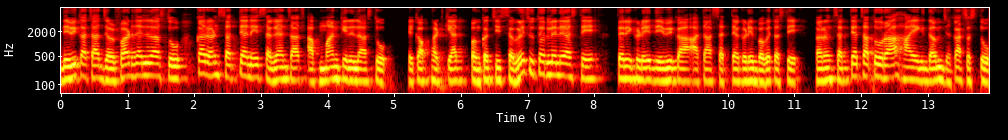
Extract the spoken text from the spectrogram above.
देविकाचा जळफाट झालेला असतो कारण सत्याने सगळ्यांचाच अपमान केलेला असतो. एका फटक्यात पंकजची सगळेच उतरलेले असते तर इकडे देविका आता सत्याकडे बघत असते कारण सत्याचा तोरा हा एकदम झकास असतो.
